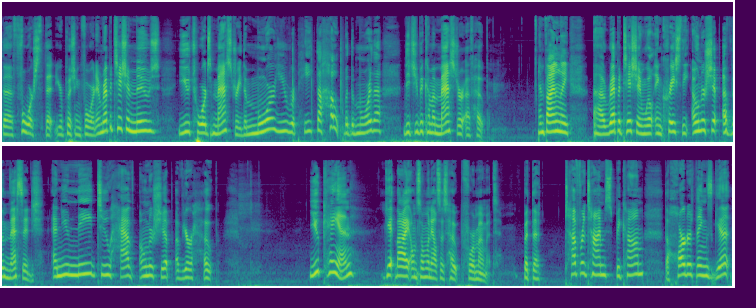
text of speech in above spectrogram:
the force that you're pushing forward. And repetition moves you towards mastery. The more you repeat the hope, but the more the that you become a master of hope. And finally, uh, repetition will increase the ownership of the message, and you need to have ownership of your hope. You can get by on someone else's hope for a moment. But the tougher times become, the harder things get,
